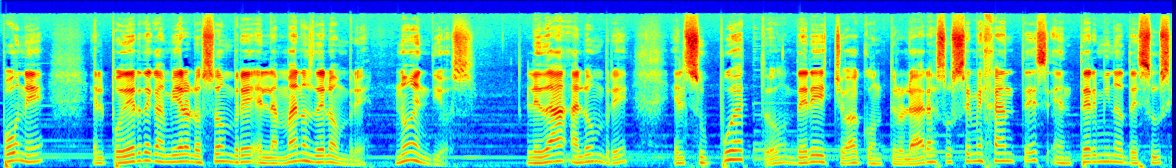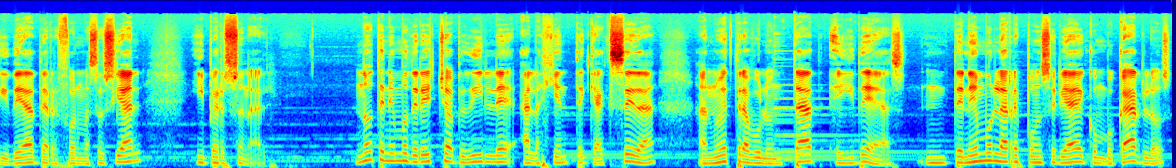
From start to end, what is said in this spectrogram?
Pone el poder de cambiar a los hombres en las manos del hombre, no en Dios. Le da al hombre el supuesto derecho a controlar a sus semejantes en términos de sus ideas de reforma social y personal. No tenemos derecho a pedirle a la gente que acceda a nuestra voluntad e ideas. Tenemos la responsabilidad de convocarlos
